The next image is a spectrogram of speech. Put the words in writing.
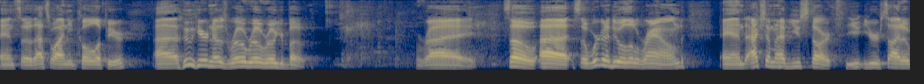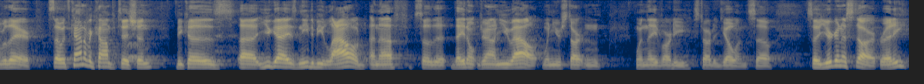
And so that's why I need Cole up here. Uh, who here knows row, row, row your boat? Right. So, uh, so we're going to do a little round, and actually, I'm going to have you start, you, your side over there. So it's kind of a competition because uh, you guys need to be loud enough so that they don't drown you out when you're starting, when they've already started going. So, so you're going to start. Ready?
